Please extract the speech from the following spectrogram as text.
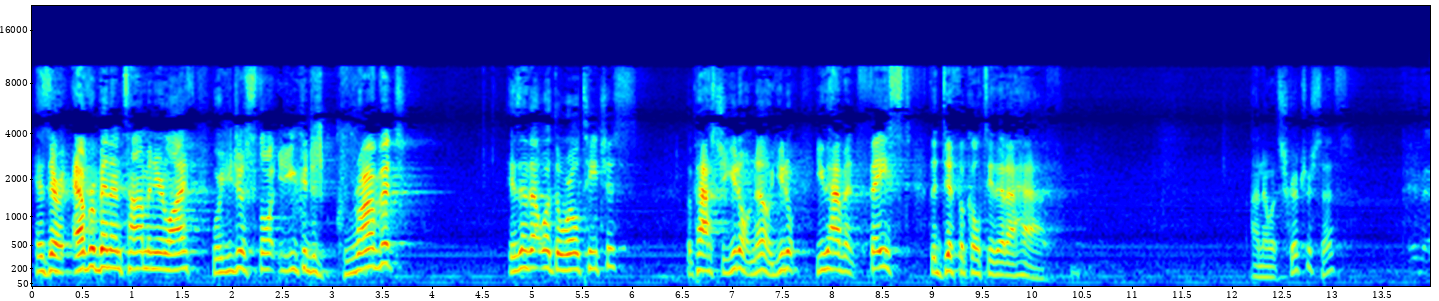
Has there ever been a time in your life where you just thought you could just grab it? Isn't that what the world teaches? But, Pastor, you don't know. You, don't, you haven't faced the difficulty that I have. I know what Scripture says. Amen.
